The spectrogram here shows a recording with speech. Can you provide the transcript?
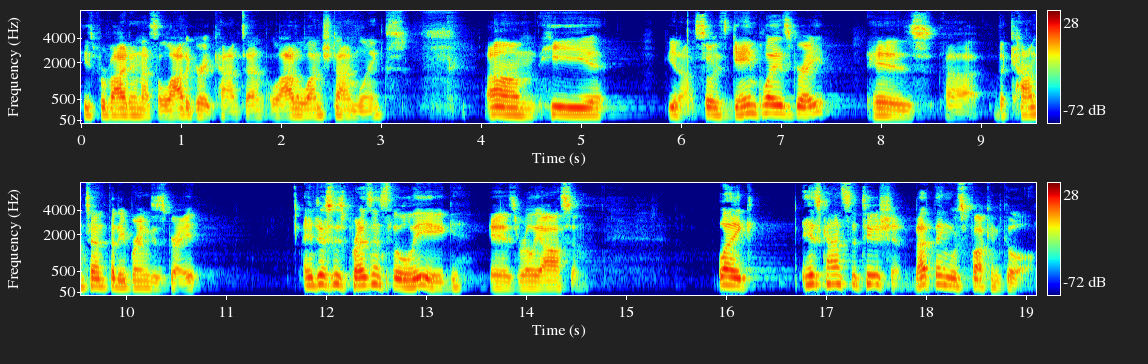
He's providing us a lot of great content, a lot of lunchtime links. Um, he, you know, so his gameplay is great. His uh, the content that he brings is great, and just his presence to the league is really awesome. Like his constitution, that thing was fucking cool,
